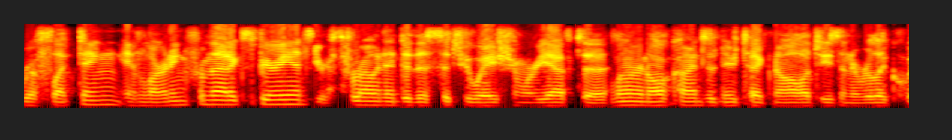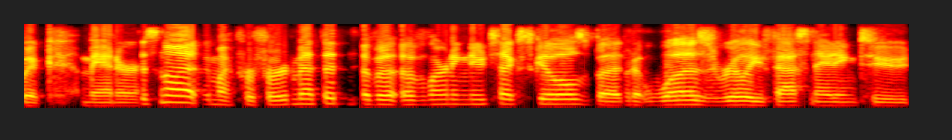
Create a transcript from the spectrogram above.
reflecting and learning from that experience, you're thrown into this situation where you have to learn all kinds of new technologies in a really quick manner. It's not my preferred method of, uh, of learning new tech skills, but, but it was really fascinating to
